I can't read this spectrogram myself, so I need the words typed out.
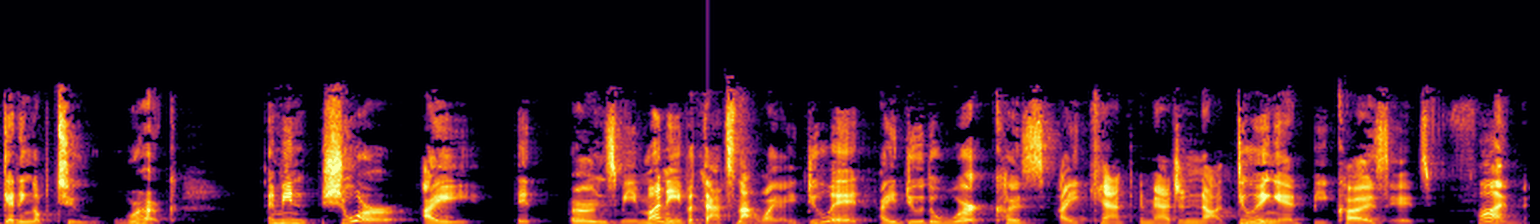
getting up to work? I mean, sure, I, it earns me money, but that's not why I do it. I do the work because I can't imagine not doing it because it's fun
